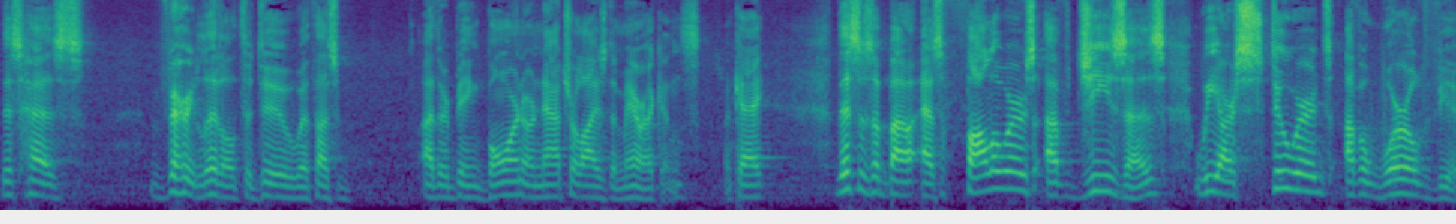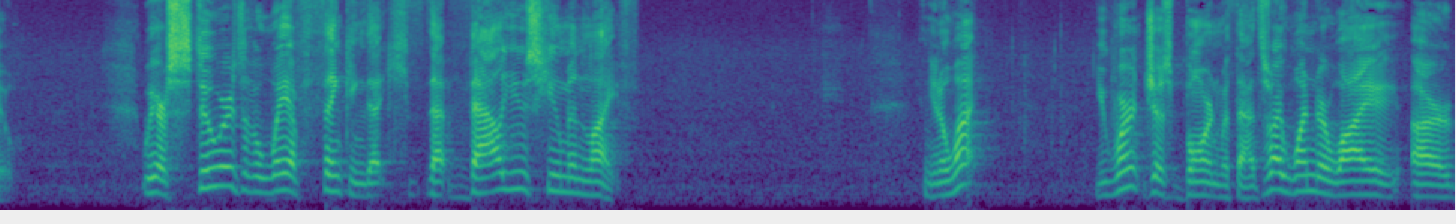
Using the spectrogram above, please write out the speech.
this has very little to do with us either being born or naturalized Americans, okay? This is about, as followers of Jesus, we are stewards of a worldview. We are stewards of a way of thinking that, that values human life. And you know what? You weren't just born with that. So I wonder why our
